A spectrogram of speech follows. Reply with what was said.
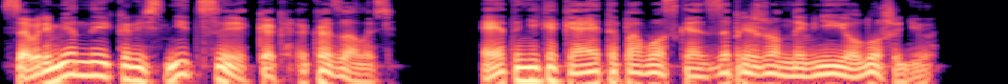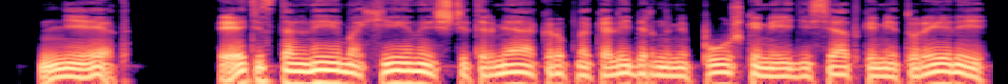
Современные колесницы, как оказалось, это не какая-то повозка с запряженной в нее лошадью. Нет. Эти стальные махины с четырьмя крупнокалиберными пушками и десятками турелей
